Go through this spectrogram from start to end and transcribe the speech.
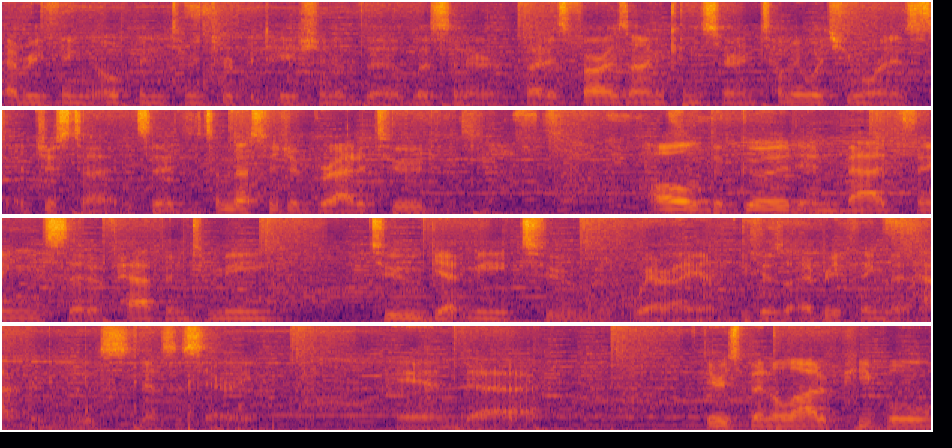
everything open to interpretation of the listener. But as far as I'm concerned, Tell Me What You Want is just a, it's a, it's a message of gratitude all the good and bad things that have happened to me to get me to where I am because everything that happened was necessary. And uh, there's been a lot of people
